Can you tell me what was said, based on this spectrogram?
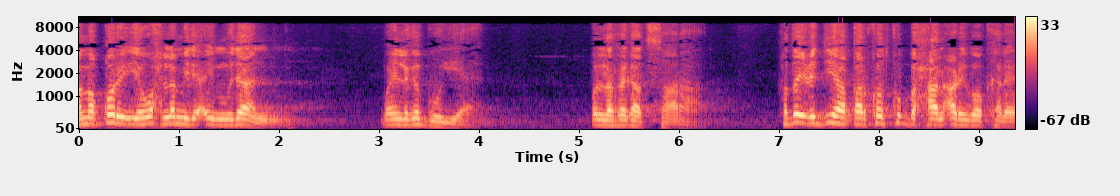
ama qori iyo wax la midii ay mudaan waa in laga gooyaa oo la ragaad saaraa. Hadday ciddiyaha qaarkood ku baxaan adhigoo kale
